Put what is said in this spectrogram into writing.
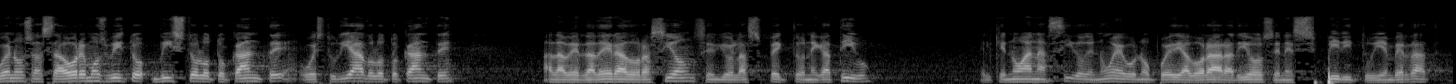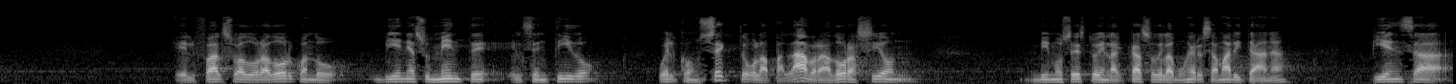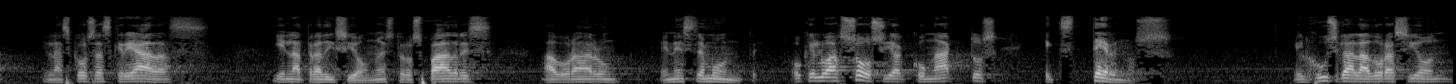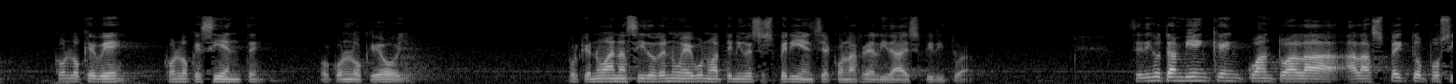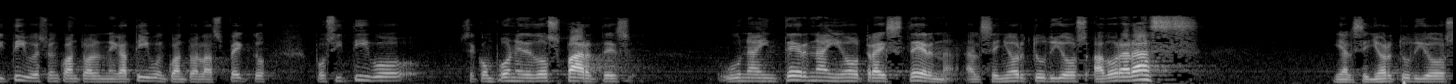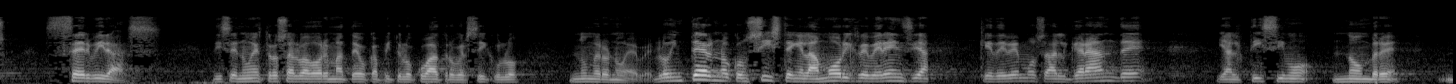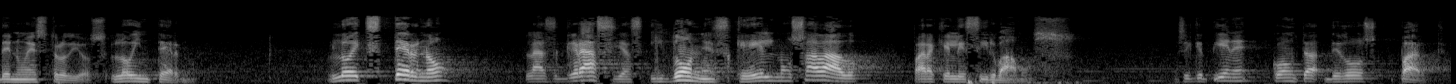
Bueno, hasta ahora hemos visto, visto lo tocante o estudiado lo tocante a la verdadera adoración, se vio el aspecto negativo. El que no ha nacido de nuevo no puede adorar a Dios en espíritu y en verdad. El falso adorador, cuando viene a su mente el sentido o el concepto o la palabra adoración, vimos esto en el caso de la mujer samaritana, piensa en las cosas creadas y en la tradición. Nuestros padres adoraron en este monte, o que lo asocia con actos externos. Él juzga la adoración con lo que ve, con lo que siente o con lo que oye porque no ha nacido de nuevo, no ha tenido esa experiencia con la realidad espiritual. Se dijo también que en cuanto al aspecto positivo, eso en cuanto al negativo, en cuanto al aspecto positivo, se compone de dos partes, una interna y otra externa. Al Señor tu Dios adorarás y al Señor tu Dios servirás. Dice nuestro Salvador en Mateo capítulo 4, versículo número 9. Lo interno consiste en el amor y reverencia que debemos al grande y altísimo nombre de nuestro Dios. Lo interno. Lo externo, las gracias y dones que Él nos ha dado para que le sirvamos. Así que tiene conta de dos partes.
